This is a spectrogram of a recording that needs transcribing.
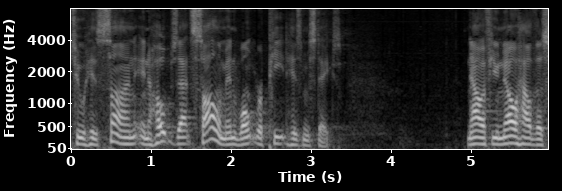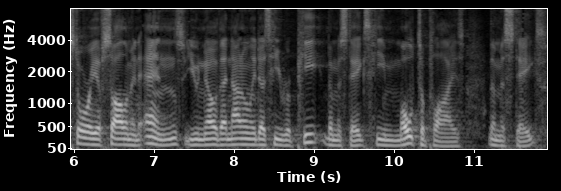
to his son in hopes that Solomon won't repeat his mistakes. Now, if you know how the story of Solomon ends, you know that not only does he repeat the mistakes, he multiplies the mistakes.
